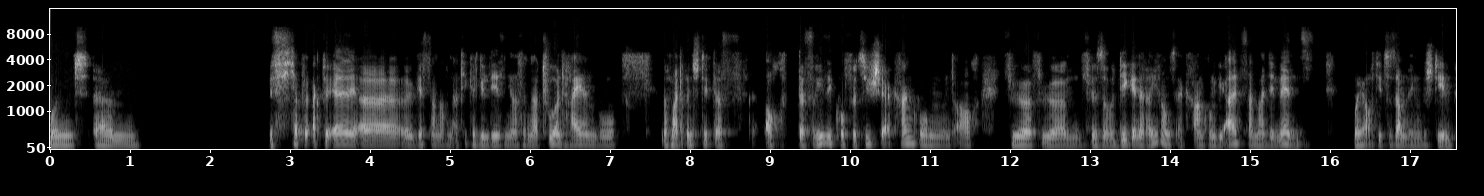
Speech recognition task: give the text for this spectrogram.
Und ähm, ich habe aktuell äh, gestern noch einen Artikel gelesen aus der Natur und Heilen, wo nochmal drin steht, dass auch das Risiko für psychische Erkrankungen und auch für, für, für so Degenerierungserkrankungen wie Alzheimer, Demenz, wo ja auch die Zusammenhänge bestehen,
